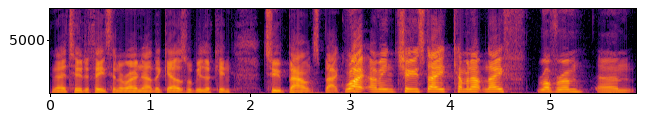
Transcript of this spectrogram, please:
you know, two defeats in a row now. The girls will be looking to bounce back. Right, I mean Tuesday coming up, Nath Rotherham, um,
